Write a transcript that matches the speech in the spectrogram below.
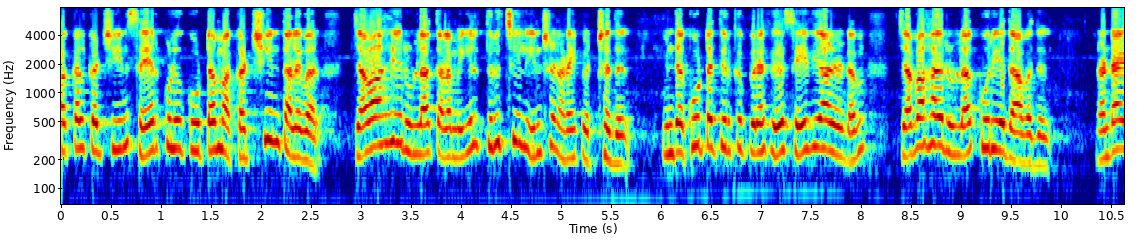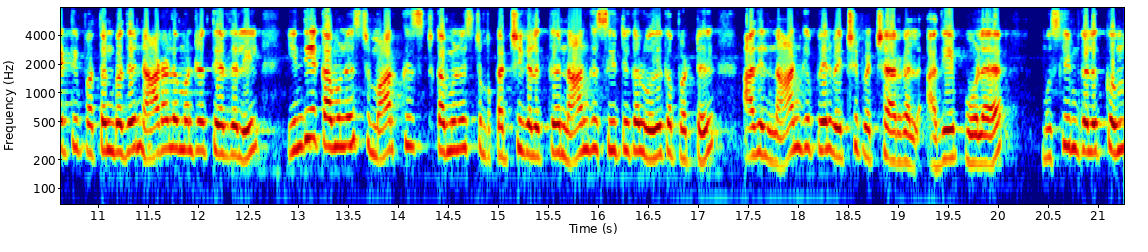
மக்கள் கட்சியின் செயற்குழு கூட்டம் அக்கட்சியின் தலைவர் ஜவாஹிருல்லா தலைமையில் திருச்சியில் இன்று நடைபெற்றது. இந்த கூட்டத்திற்கு பிறகு செய்தியாளரிடம் ஜவாஹிருல்லா கூறியதாவது ரெண்டாயிரத்தி பத்தொன்பது நாடாளுமன்ற தேர்தலில் இந்திய கம்யூனிஸ்ட் மார்க்சிஸ்ட் கம்யூனிஸ்ட் கட்சிகளுக்கு நான்கு சீட்டுகள் ஒதுக்கப்பட்டு அதில் நான்கு பேர் வெற்றி பெற்றார்கள். அதே போல முஸ்லிம்களுக்கும்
